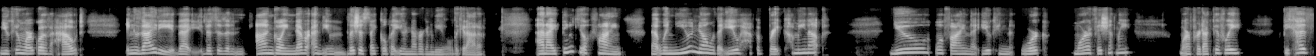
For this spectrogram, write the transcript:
You can work without anxiety that this is an ongoing, never ending vicious cycle that you're never going to be able to get out of. And I think you'll find that when you know that you have a break coming up, you will find that you can work more efficiently, more productively, because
